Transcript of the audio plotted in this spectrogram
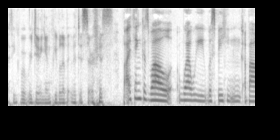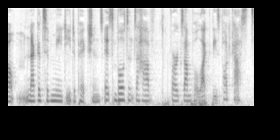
I think we're, we're doing young people a bit of a disservice. But I think as well, where we were speaking about negative media depictions, it's important to have, for example, like these podcasts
